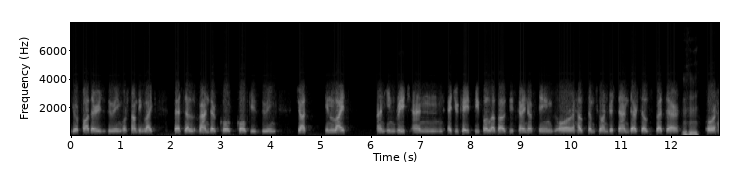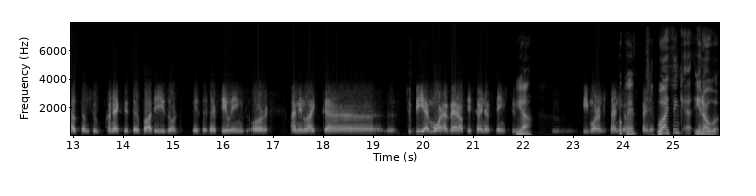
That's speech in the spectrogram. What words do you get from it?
your father is doing, or something like Bessel van der Kolk Kolk is doing, just enlighten and enrich and educate people about these kind of things, or help them to understand themselves better, or help them to connect with their bodies or with their feelings, or I mean, like uh, to be more aware of these kind of things, to, yeah to be more understanding Okay. of kind of. Well, I think uh, you know,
